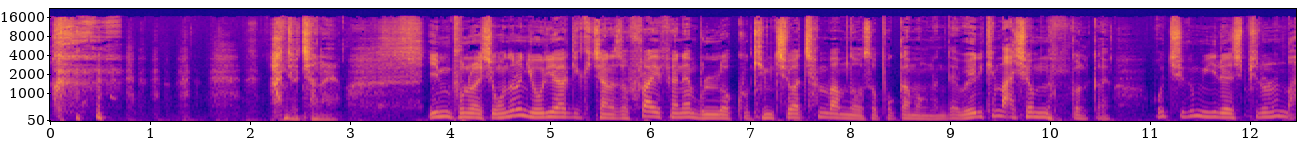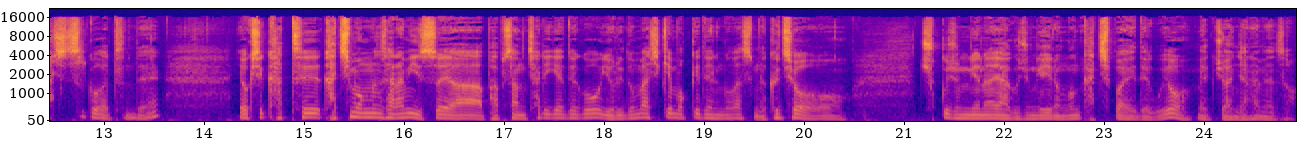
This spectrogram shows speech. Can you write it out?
안 좋잖아요. 임분월 씨, 오늘은 요리하기 귀찮아서 프라이팬에 물 넣고 김치와 찬밥 넣어서 볶아 먹는데 왜 이렇게 맛이 없는 걸까요? 어, 지금 이 레시피로는 맛있을 것 같은데. 역시 같이, 같이 먹는 사람이 있어야 밥상 차리게 되고 요리도 맛있게 먹게 되는 것 같습니다. 그쵸? 축구 중계나 야구 중계 이런 건 같이 봐야 되고요. 맥주 한잔 하면서.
